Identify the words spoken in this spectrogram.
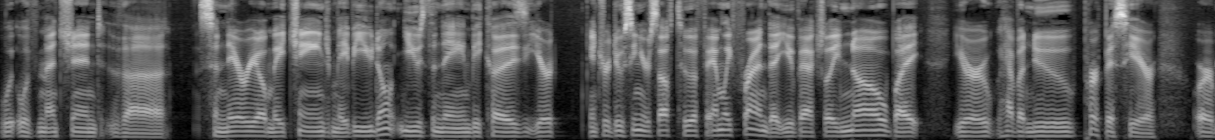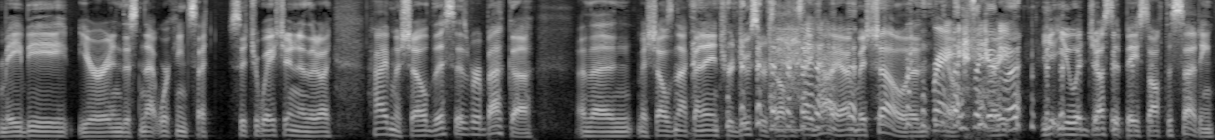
We, have mentioned the scenario may change. Maybe you don't use the name because you're introducing yourself to a family friend that you've actually know, but you have a new purpose here. Or maybe you're in this networking situation and they're like, "Hi, Michelle. This is Rebecca." And then Michelle's not going to introduce herself and say, "Hi, I'm Michelle." And, right, you, know, right? You, you, adjust it based off the setting,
